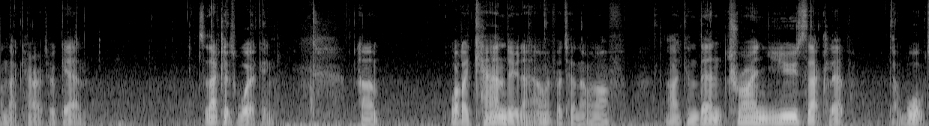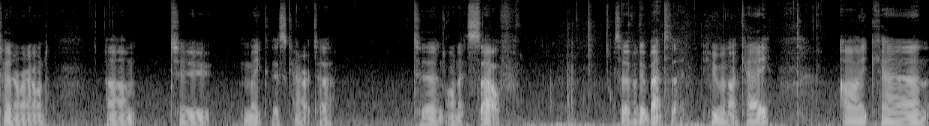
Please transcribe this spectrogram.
on that character again. So that clip's working. Um, what I can do now, if I turn that one off, I can then try and use that clip, that walk turnaround, um, to make this character turn on itself. So if I go back to the human IK, I can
